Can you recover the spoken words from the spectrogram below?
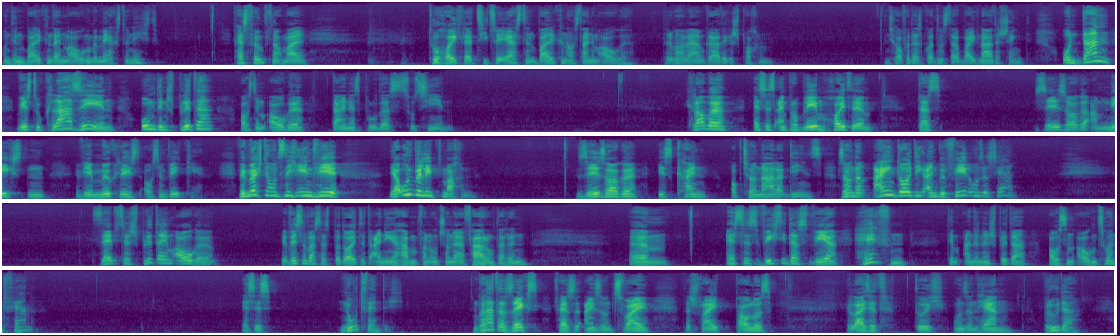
Und den Balken in deinem Augen bemerkst du nicht. Vers 5 nochmal. Du Heuchler, zieh zuerst den Balken aus deinem Auge. Darüber haben wir gerade gesprochen. Ich hoffe, dass Gott uns dabei Gnade schenkt. Und dann wirst du klar sehen, um den Splitter aus dem Auge deines Bruders zu ziehen. Ich glaube, es ist ein Problem heute, dass Seelsorge am nächsten wir möglichst aus dem Weg gehen. Wir möchten uns nicht irgendwie ja, unbeliebt machen. Seelsorge ist kein optionaler Dienst, sondern eindeutig ein Befehl unseres Herrn. Selbst der Splitter im Auge, wir wissen, was das bedeutet, einige haben von uns schon eine Erfahrung darin, ähm, es ist wichtig, dass wir helfen, dem anderen Splitter aus den Augen zu entfernen. Es ist notwendig. In Galater 6, Verse 1 und 2, da schreibt Paulus, geleitet durch unseren Herrn, Brüder,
